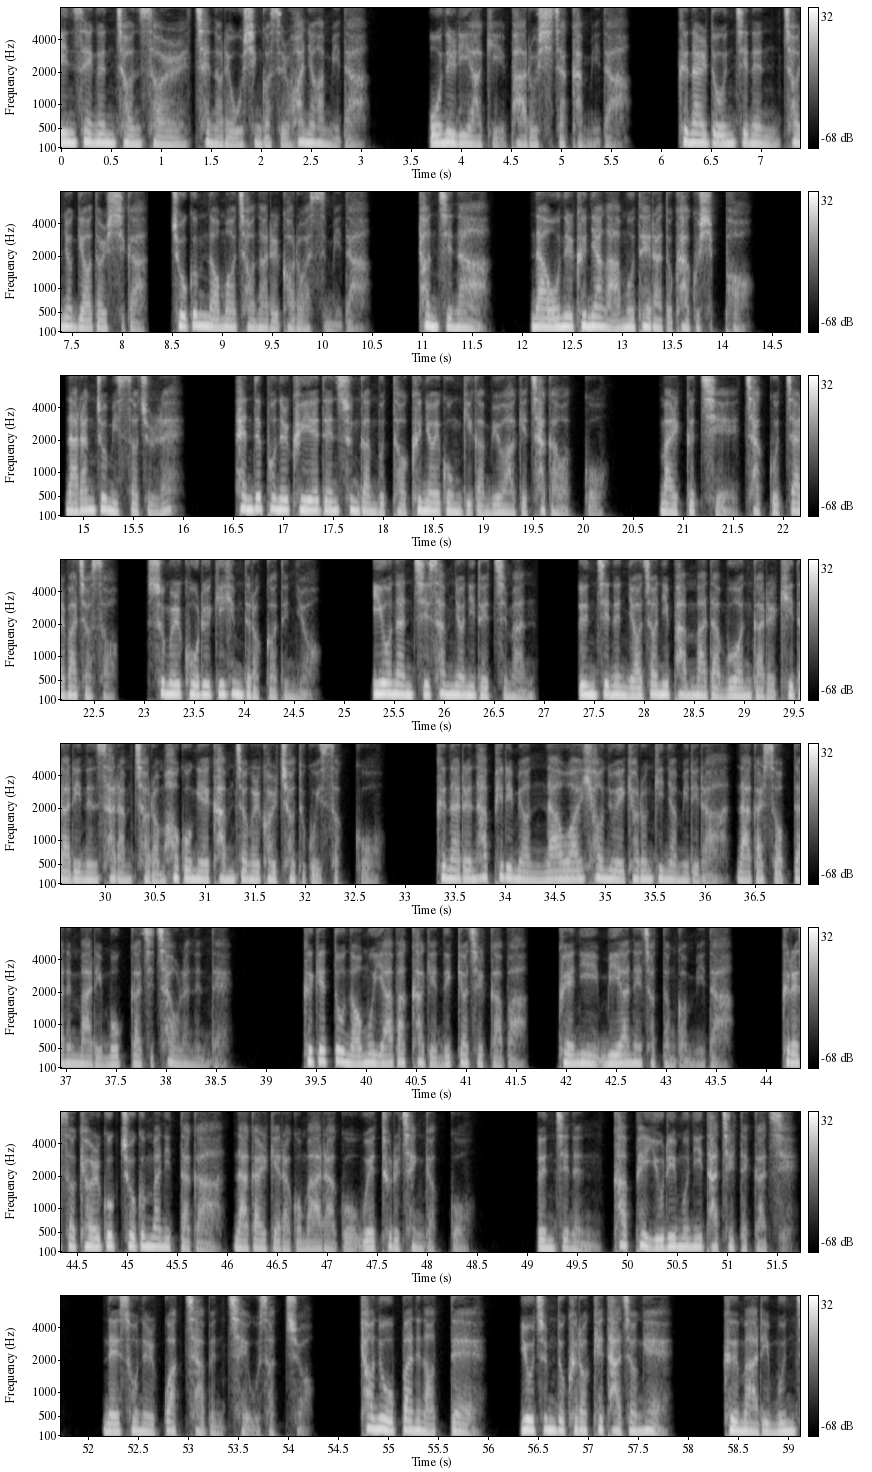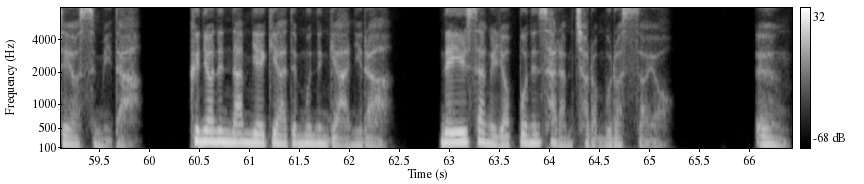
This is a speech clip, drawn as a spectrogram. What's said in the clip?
인생은 전설 채널에 오신 것을 환영합니다. 오늘 이야기 바로 시작합니다. 그날도 은지는 저녁 8시가 조금 넘어 전화를 걸어왔습니다. 현진아, 나 오늘 그냥 아무 데라도 가고 싶어. 나랑 좀 있어 줄래? 핸드폰을 귀에 댄 순간부터 그녀의 공기가 묘하게 차가웠고 말끝이 자꾸 짧아져서 숨을 고르기 힘들었거든요. 이혼한 지 3년이 됐지만 은지는 여전히 밤마다 무언가를 기다리는 사람처럼 허공에 감정을 걸쳐두고 있었고 그날은 하필이면 나와 현우의 결혼 기념일이라 나갈 수 없다는 말이 목까지 차올랐는데 그게 또 너무 야박하게 느껴질까봐 괜히 미안해졌던 겁니다. 그래서 결국 조금만 있다가 나갈게라고 말하고 외투를 챙겼고 은지는 카페 유리문이 닫힐 때까지 내 손을 꽉 잡은 채 웃었죠. 현우 오빠는 어때? 요즘도 그렇게 다정해? 그 말이 문제였습니다. 그녀는 남 얘기하듯 묻는 게 아니라 내 일상을 엿보는 사람처럼 물었어요. 응.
